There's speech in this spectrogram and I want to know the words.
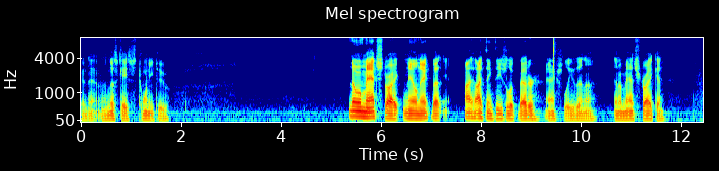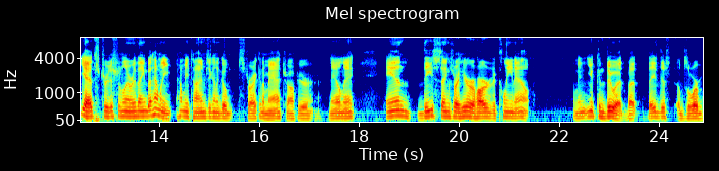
in that. In this case, 22. No match strike nail nick, but I, I think these look better actually than a than a match strike. And yeah it's traditional and everything but how many how many times are you going to go striking a match off your nail nick and these things right here are harder to clean out. I mean you can do it but they just absorb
